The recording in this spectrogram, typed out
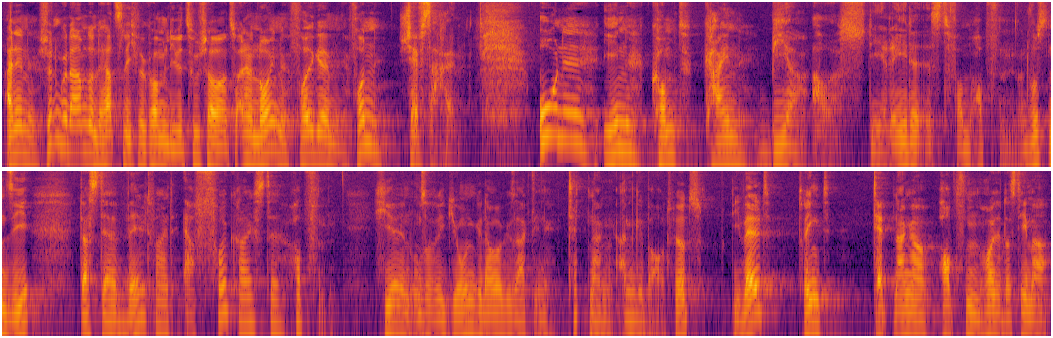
Einen schönen guten Abend und herzlich willkommen, liebe Zuschauer, zu einer neuen Folge von Chefsache. Ohne ihn kommt kein Bier aus. Die Rede ist vom Hopfen. Und wussten Sie, dass der weltweit erfolgreichste Hopfen hier in unserer Region, genauer gesagt in Tettnang, angebaut wird? Die Welt trinkt Tettnanger Hopfen. Heute das Thema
